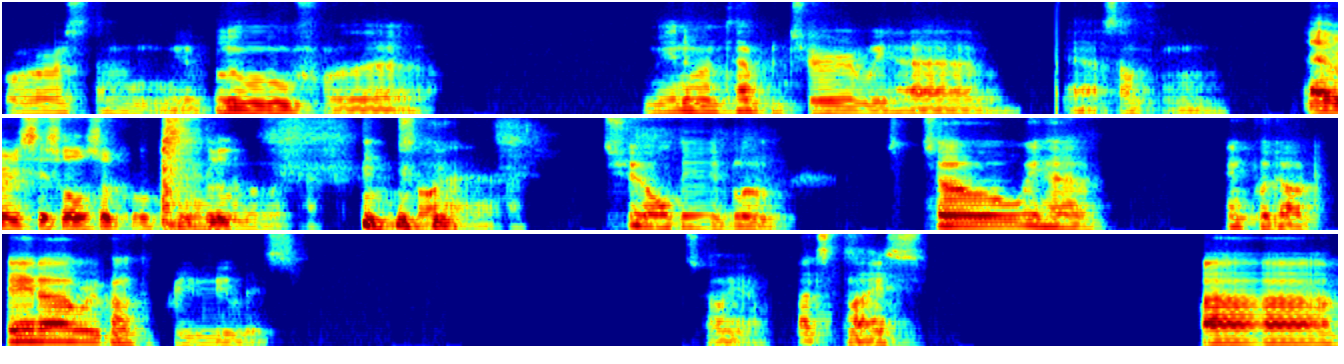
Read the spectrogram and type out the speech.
course and blue for the minimum temperature. We have yeah something. Average is also the Blue. middle of that. so uh, it should all be blue. So we have input our data. We're going to preview this. So yeah that's nice. Uh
